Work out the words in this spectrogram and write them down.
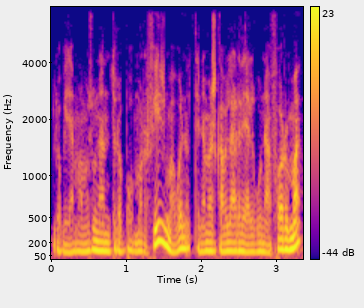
lo que llamamos un antropomorfismo. Bueno, tenemos que hablar de alguna forma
